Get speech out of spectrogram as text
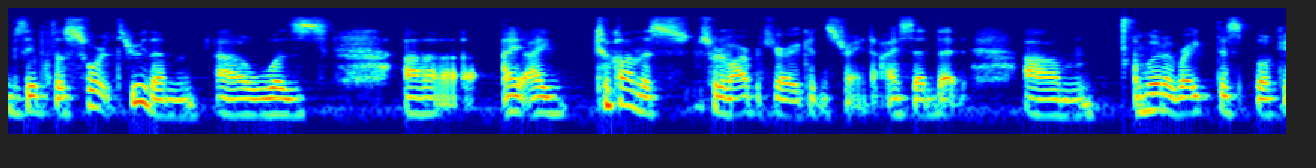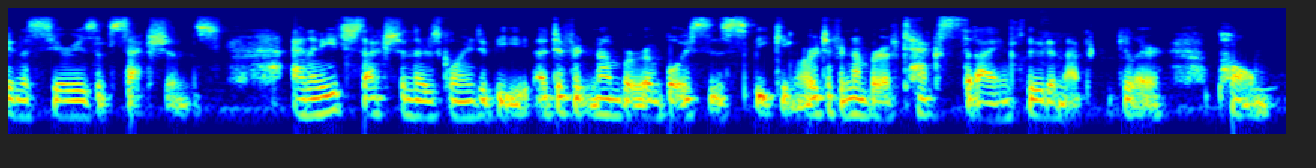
was able to sort through them uh, was uh, I, I, took on this sort of arbitrary constraint. I said that um, I'm going to write this book in a series of sections, and in each section there's going to be a different number of voices speaking, or a different number of texts that I include in that particular poem.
